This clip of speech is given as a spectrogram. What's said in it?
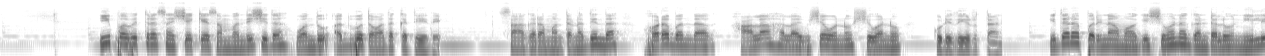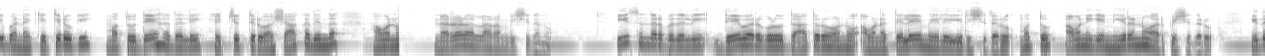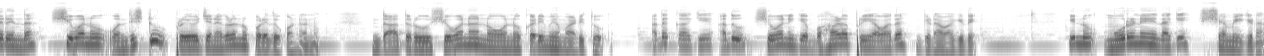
ಈ ಪವಿತ್ರ ಸಸ್ಯಕ್ಕೆ ಸಂಬಂಧಿಸಿದ ಒಂದು ಅದ್ಭುತವಾದ ಕಥೆಯಿದೆ. ಸಾಗರ ಮಂಥನದಿಂದ ಹೊರಬಂದ ಹಾಲಾಹಲ ವಿಷವನ್ನು ಶಿವನು ಕುಡಿದಿರುತ್ತಾನೆ. ಇದರ ಪರಿಣಾಮವಾಗಿ ಶಿವನ ಗಂಟಲು ನೀಲಿ ಬಣ್ಣಕ್ಕೆ ತಿರುಗಿ ಮತ್ತು ದೇಹದಲ್ಲಿ ಹೆಚ್ಚುತ್ತಿರುವ ಶಾಖದಿಂದ ಅವನು ನರಳಲಾರಂಭಿಸಿದನು. ಈ ಸಂದರ್ಭದಲ್ಲಿ ದೇವರುಗಳು ದಾತುರವನ್ನು ಅವನ ತಲೆಯ ಮೇಲೆ ಇರಿಸಿದರು ಮತ್ತು ಅವನಿಗೆ ನೀರನ್ನು ಅರ್ಪಿಸಿದರು. ಇದರಿಂದ ಶಿವನು ಒಂದಿಷ್ಟು ಪ್ರಯೋಜನಗಳನ್ನು ಪಡೆದುಕೊಂಡನು. ದಾತರು ಶಿವನ ನೋವನ್ನು ಕಡಿಮೆ ಮಾಡಿತು. ಅದಕ್ಕಾಗಿ ಅದು ಶಿವನಿಗೆ ಬಹಳ ಪ್ರಿಯವಾದ ಗಿಡವಾಗಿದೆ. ಇನ್ನು ಮೂರನೆಯದಾಗಿ ಶಮಿ ಗಿಡ.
